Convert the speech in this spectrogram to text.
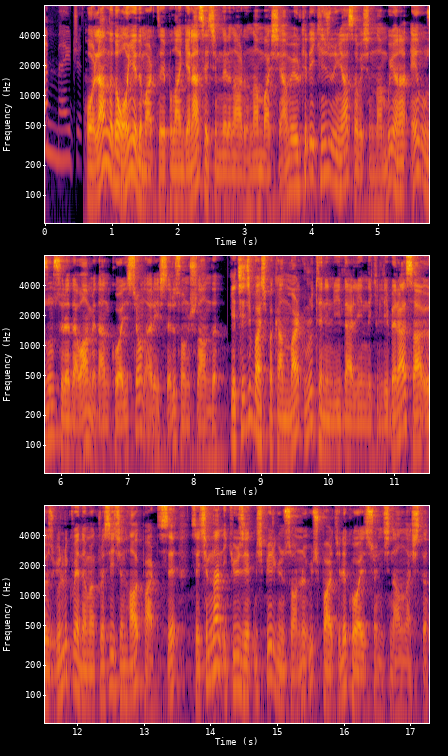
a major. Hollanda'da 17 Mart'ta yapılan genel seçimlerin ardından başlayan ve ülkede 2. Dünya Savaşı'ndan bu yana en uzun süre devam eden koalisyon arayışları sonuçlandı. Geçici Başbakan Mark Rutte'nin liderliğindeki Liberal Sağ Özgürlük ve Demokrasi için Halk Partisi seçimden 271 gün sonra 3 partiyle koalisyon için anlaştı.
